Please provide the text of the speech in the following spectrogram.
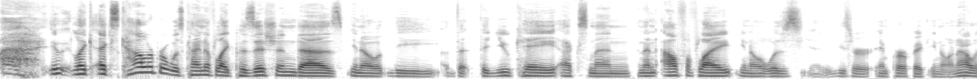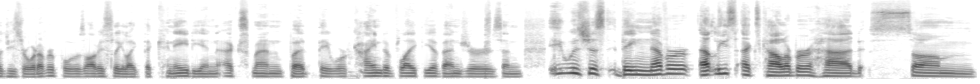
it, like Excalibur was kind of like positioned as you know the the, the UK X Men, and then Alpha Flight, you know, was these are imperfect, you know, analogies or whatever, but it was obviously like the Canadian X Men, but they were kind of like the Avengers, and it was just they never, at least Excalibur had some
